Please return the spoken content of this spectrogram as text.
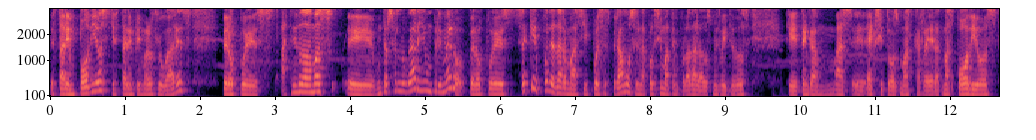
estar en podios y estar en primeros lugares, pero pues ha tenido nada más eh, un tercer lugar y un primero, pero pues sé que puede dar más y pues esperamos en la próxima temporada, la 2022, que tenga más eh, éxitos, más carreras, más podios.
